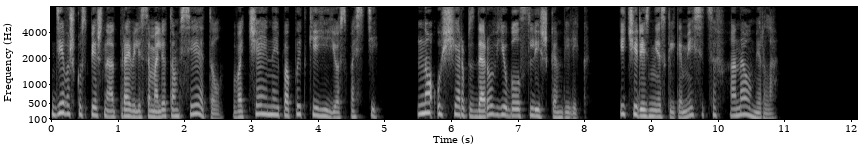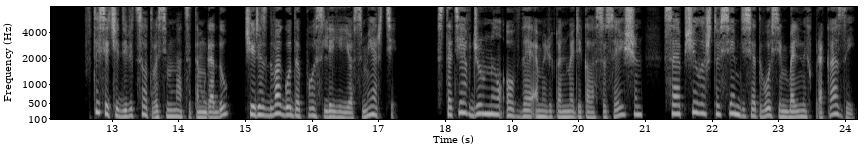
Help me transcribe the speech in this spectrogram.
Девушку спешно отправили самолетом в Сиэтл в отчаянной попытке ее спасти. Но ущерб здоровью был слишком велик, и через несколько месяцев она умерла. В 1918 году, через два года после ее смерти, статья в Journal of the American Medical Association сообщила, что 78 больных проказой,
